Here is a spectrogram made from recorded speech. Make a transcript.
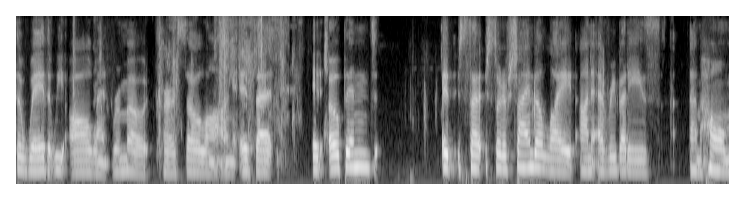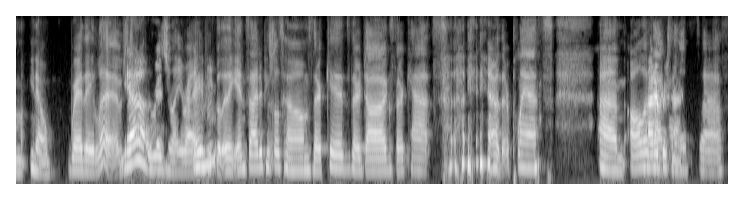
the way that we all went remote for so long is that it opened it sort of shined a light on everybody's um, home, you know, where they lived yeah. originally, right? Mm-hmm. People the inside of people's homes, their kids, their dogs, their cats, you know, their plants, um, all of 100%. that kind of stuff.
